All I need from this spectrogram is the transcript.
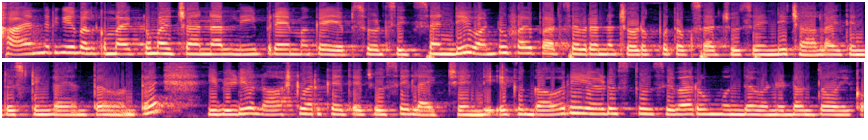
హాయ్ అందరికీ welcome back to my channel నీ ప్రేమక ఎపిసోడ్ సిక్స్ అండి. వన్ టు ఫైవ్ పార్ట్స్ ఎవరైనా చూడకపోతే ఒకసారి చూసేయండి. చాలా అయితే ఇంట్రెస్టింగ్గా ఎంత ఉంటే ఈ వీడియో లాస్ట్ వరకు అయితే చూసి లైక్ చేయండి. ఇక గౌరీ ఏడుస్తూ శివ రూమ్ ముందే ఉండడంతో ఇక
